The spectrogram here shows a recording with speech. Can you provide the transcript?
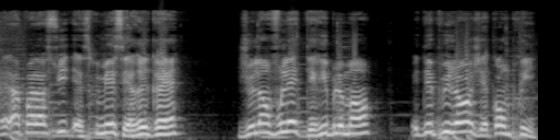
Elle a par la suite exprimé ses regrets. Je l'en voulais terriblement et depuis lors j'ai compris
